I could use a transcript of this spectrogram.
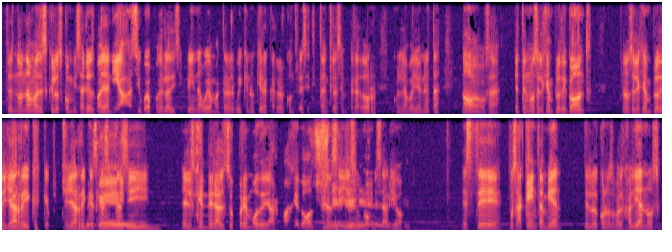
Entonces no nada más es que los comisarios vayan y, ah, sí voy a poner la disciplina, voy a matar al güey que no quiera cargar contra ese titán clase emperador con la bayoneta. No, o sea, ya tenemos el ejemplo de Gaunt, tenemos el ejemplo de Yarrick, que Yarrick es casi casi el general supremo de Armagedón, sí. es un comisario. Este, pues a Kane también, de lo, con los Valhalianos,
